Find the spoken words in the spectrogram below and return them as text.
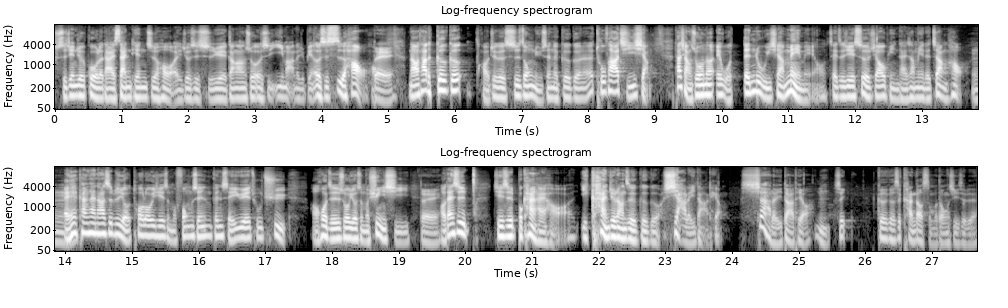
时间就过了大概三天之后，也就是十月刚刚说二十一嘛，那就变二十四号。对，然后她的哥哥，哦，这个失踪女生的哥哥呢，突发奇想。他想说呢，诶，我登录一下妹妹哦，在这些社交平台上面的账号，嗯，诶，看看她是不是有透露一些什么风声，跟谁约出去啊，或者是说有什么讯息，对，哦，但是其实不看还好啊，一看就让这个哥哥吓了一大跳，吓了一大跳，嗯，所以哥哥是看到什么东西，是不是？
